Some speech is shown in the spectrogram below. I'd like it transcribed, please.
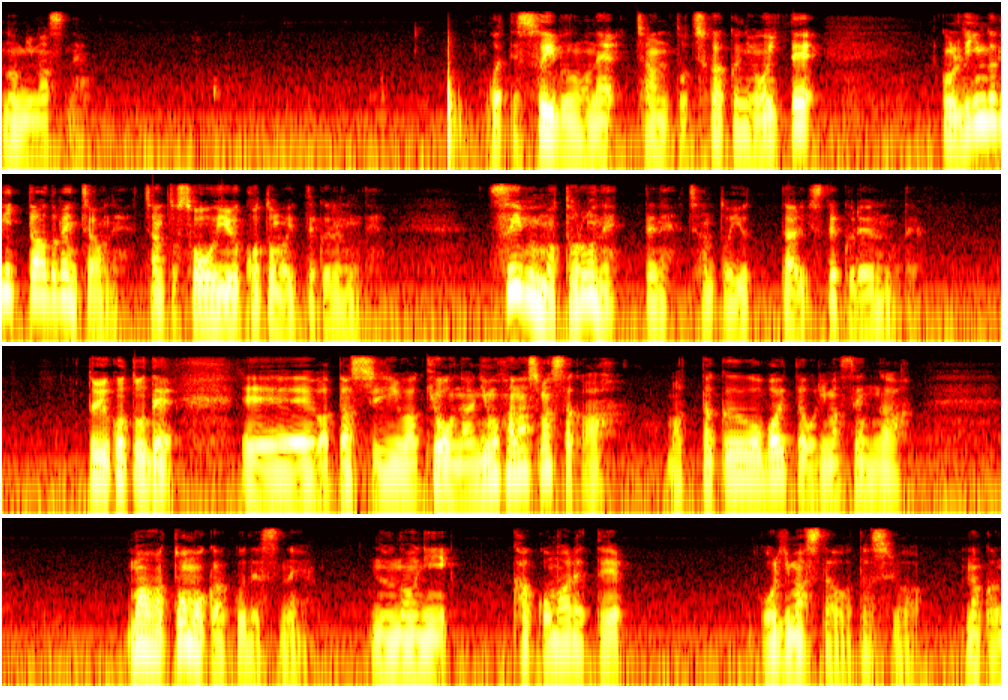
飲みますね。こうやって水分をね、ちゃんと近くに置いて、このリングフィットアドベンチャーはね、ちゃんとそういうことも言ってくれるので、水分も取ろうねってね、ちゃんと言ったりしてくれるので。ということで、えー、私は今日何を話しましたか？全く覚えておりませんが、まあ、ともかくですね、布に囲まれておりました、私は。なんか布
